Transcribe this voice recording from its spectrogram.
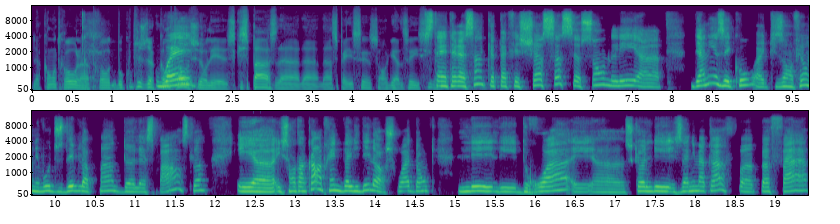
de contrôle, entre autres, beaucoup plus de contrôle Ouais. sur les, ce qui se passe dans, dans, dans Spaces. On regarde ça ici. C'est intéressant que tu affiches ça. Ça, ce sont les euh, derniers échos euh, qu'ils ont fait au niveau du développement de l'espace. là. Et euh, ils sont encore en train de valider leur choix. Donc, les, les droits et ce que les animateurs pe- peuvent faire,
